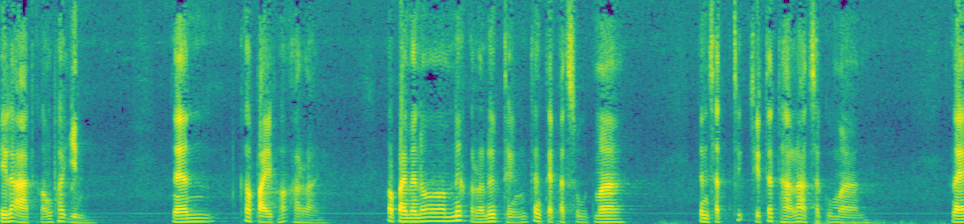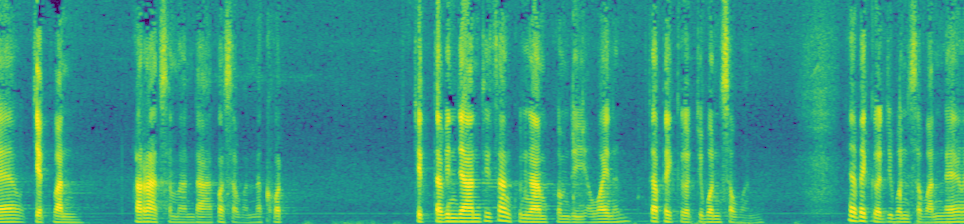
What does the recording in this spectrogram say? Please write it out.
ศีละอาดของพระอินทร์นั้นก็ไปเพราะอะไร ก็ไปมาน้อมนึกระลึกถึงตั้งแต่ประสูตรมา เป็นสัตสิทธัตถาราชกุมาร แล้วเจ็ดวัน พระราชมารดาก็สวรรคต จิตวิญญาณที่สร้างคุณงามความดีเอาไว้นั้นจะไปเกิดอยู่บนสวรรค์เมื่อไปเกิดอยู่บนสวรรค์แล้ว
